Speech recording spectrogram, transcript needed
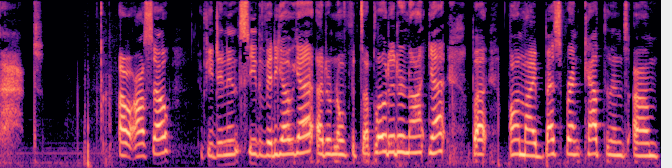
that? Oh, also, if you didn't see the video yet, I don't know if it's uploaded or not yet, but on my best friend Catherine's um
